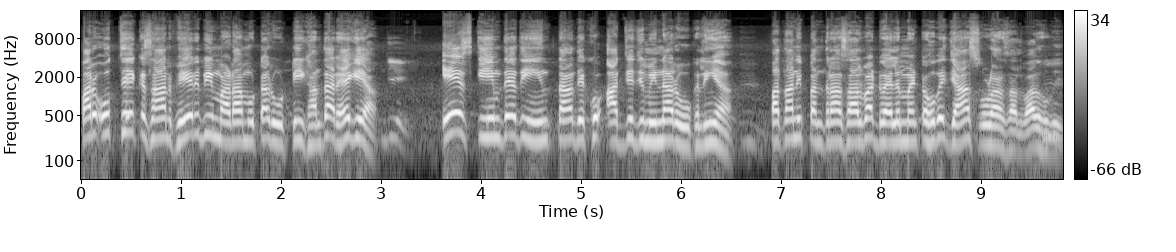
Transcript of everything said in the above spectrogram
ਪਰ ਉੱਥੇ ਕਿਸਾਨ ਫੇਰ ਵੀ ਮਾੜਾ ਮੋਟਾ ਰੋਟੀ ਖਾਂਦਾ ਰਹਿ ਗਿਆ। ਜੀ। ਇਹ ਸਕੀਮ ਦੇ ਅਧੀਨ ਤਾਂ ਦੇਖੋ ਅੱਜ ਜ਼ਮੀਨਾਂ ਰੋਕ ਲੀਆਂ ਪਤਾ ਨਹੀਂ 15 ਸਾਲ ਬਾਅਦ ਡਿਵੈਲਪਮੈਂਟ ਹੋਵੇ ਜਾਂ 16 ਸਾਲ ਬਾਅਦ ਹੋਵੇ।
